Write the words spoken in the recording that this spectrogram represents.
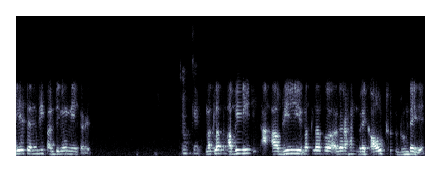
ये चैनल ही कंटिन्यू नहीं करेगा okay. मतलब अभी अभी मतलब अगर हम ब्रेकआउट ढूंढेंगे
